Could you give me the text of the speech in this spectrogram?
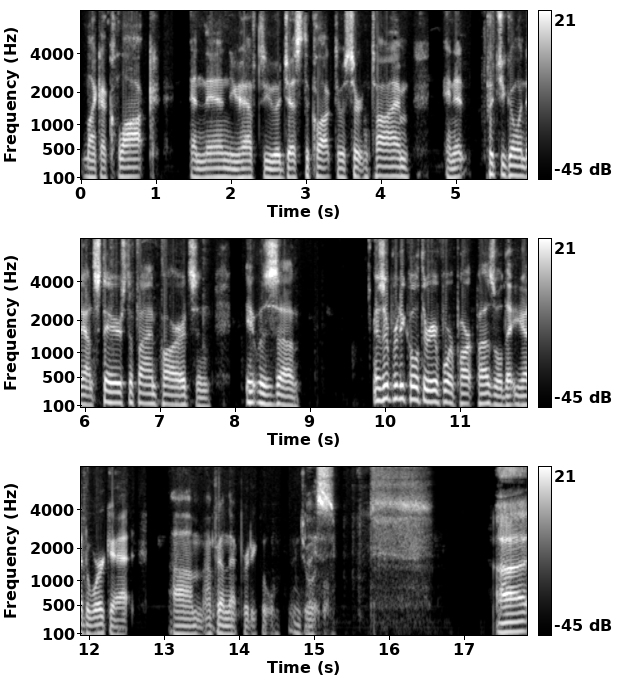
like a clock, and then you have to adjust the clock to a certain time, and it puts you going downstairs to find parts, and it was uh, it was a pretty cool three or four part puzzle that you had to work at. Um, I found that pretty cool, enjoyable. Nice. Uh,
